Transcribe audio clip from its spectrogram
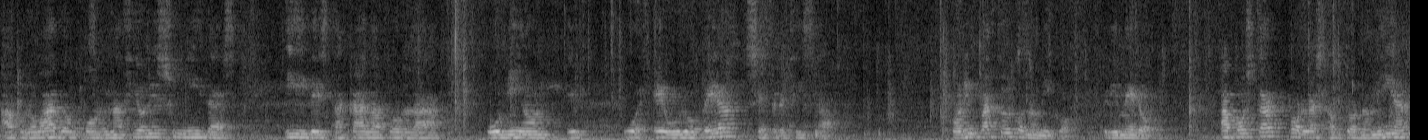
aprobado por Naciones Unidas y destacada por la Unión Europea, se precisa por impacto económico. Primero, apostar por las autonomías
